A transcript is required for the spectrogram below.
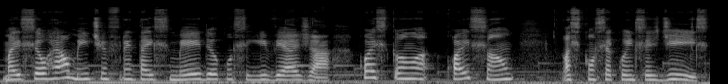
mas se eu realmente enfrentar esse medo, eu conseguir viajar. Quais, quais são as consequências disso.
